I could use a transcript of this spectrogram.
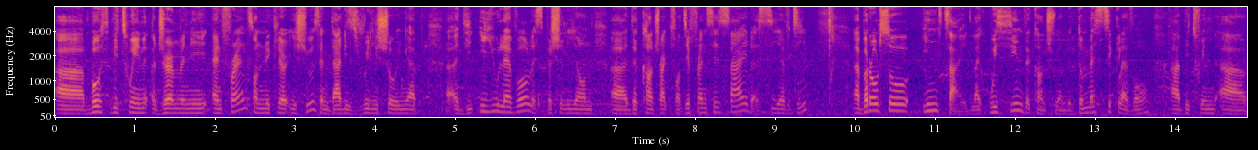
uh, both between Germany and France on nuclear issues, and that is really showing up uh, at the EU level, especially on uh, the contract for differences side, CFD uh, but also inside, like within the country on the domestic level uh, between um,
